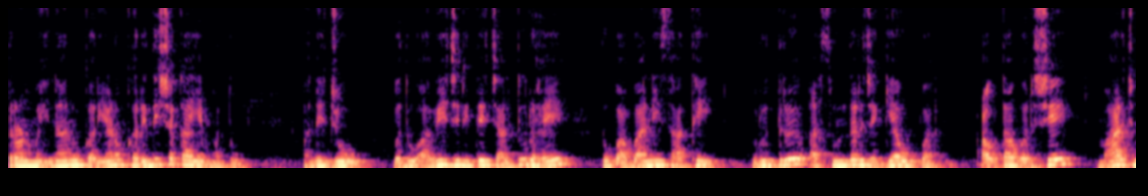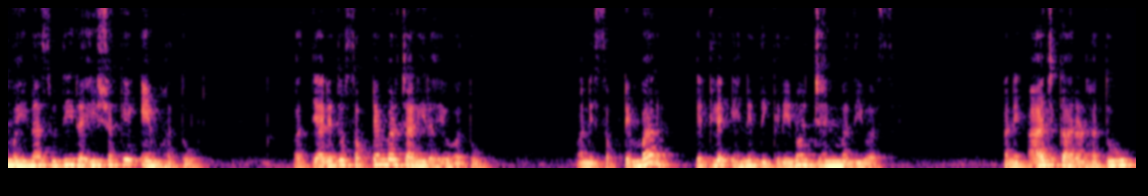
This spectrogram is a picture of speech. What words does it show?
ત્રણ મહિનાનું કરિયાણું ખરીદી શકાય એમ હતું. અને જો બધું આવી જ રીતે ચાલતું રહે તો બાબાની સાથે રુદ્ર આ સુંદર જગ્યા ઉપર આવતા વર્ષે માર્ચ મહિના સુધી રહી શકે એમ હતો. અત્યારે તો સપ્ટેમ્બર ચાલી રહ્યો હતો. અને સપ્ટેમ્બર એટલે એની દીકરીનો જન્મદિવસ. અને આ જ કારણ હતું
